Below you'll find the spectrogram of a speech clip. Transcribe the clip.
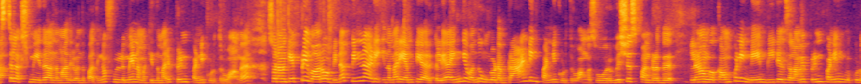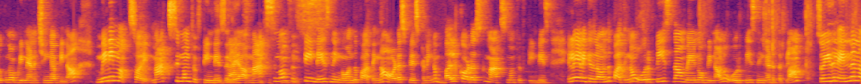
அஷ்டலக்ஷ்மி இது அந்த மாதிரி வந்து பார்த்தீங்கன்னா ஃபுல்லுமே நமக்கு இந்த மாதிரி பிரிண்ட் பண்ணி கொடுத்துருவாங்க. ஸோ நமக்கு எப்படி வரும் அப்படின்னா பின்னாடி இந்த மாதிரி எம்டிஆர் இருக்கு இல்லையா? இங்கே வந்து உங்களோட பிராண்டிங் பண்ணி கொடுத்துருவாங்க. ஸோ ஒரு விஷஸ் பண்ணுறது இல்லைன்னா உங்கள் கம்பெனி நேம் டீடைல்ஸ் எல்லாமே பிரிண்ட் பண்ணி உங்களுக்கு கொடுக்கணும் அப்படின்னு நினைச்சீங்க அப்படின்னா minimum sorry maximum fifteen days இல்லையா? மேக்ஸிமம் ஃபிஃப்டீன் டேஸ் நீங்கள் வந்து பார்த்தீங்கன்னா ஆர்டர்ஸ் பிளேஸ் பண்ணீங்க. பல்க் ஆர்டர்ஸ்க்கு மேக்ஸிமம் ஃபிஃப்டீன் டேஸ் இல்லை எனக்கு இதில் வந்து பார்த்தீங்கன்னா ஒரு பீஸ் தான் வேணும் அப்படின்னாலும் ஒரு பீஸ் நீங்கள் எடுத்துக்கலாம். ஸோ இதில் என்னென்ன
